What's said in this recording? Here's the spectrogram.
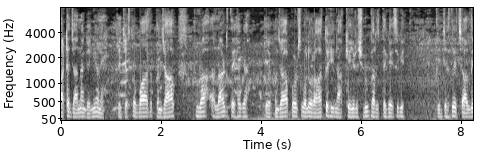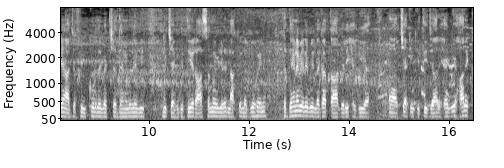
ਅੱਠ ਜਾਨਾਂ ਗਈਆਂ ਨੇ ਤੇ ਜਿਸ ਤੋਂ ਬਾਅਦ ਪੰਜਾਬ ਪੂਰਾ ਅਲਰਟ ਤੇ ਹੈਗਾ ਤੇ ਪੰਜਾਬ ਪੁਲਿਸ ਵੱਲੋਂ ਰਾਤ ਤੋਂ ਹੀ ਨਾਕੇ ਜਿਹੜੇ ਸ਼ੁਰੂ ਕਰ ਦਿੱਤੇ ਗਏ ਸੀਗੇ। ਤੇ ਜਿਸ ਦੇ ਚੱਲਦੇ ਅੱਜ ਫਰੀਦਕੋਟ ਦੇ ਵਿੱਚ ਦਿਨ ਵੇਲੇ ਵੀ ਜਿਹੜੀ ਚੈੱਕ ਕੀਤੀ ਹੈ, ਰਾਤ ਸਮੇਂ ਵੀ ਜਿਹੜੇ ਨਾਕੇ ਲੱਗੇ ਹੋਏ ਨੇ ਤੇ ਦਿਨ ਵੇਲੇ ਵੀ ਲਗਾਤਾਰ ਜਿਹੜੀ ਹੈਗੀ ਆ ਚੈਕਿੰਗ ਕੀਤੀ ਜਾ ਰਹੀ ਹੈਗੀ ਹਰ ਇੱਕ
